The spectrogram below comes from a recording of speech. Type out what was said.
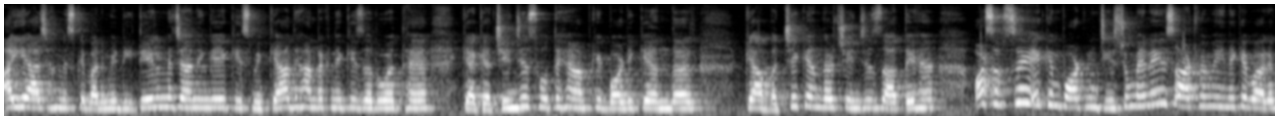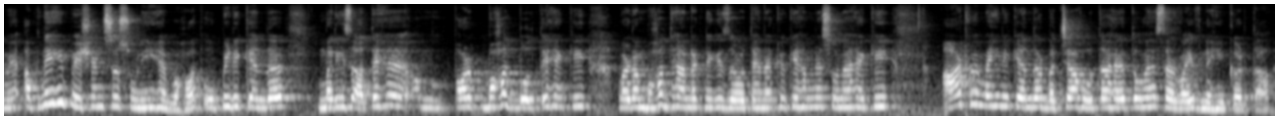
आइए आज हम इसके बारे में डिटेल में जानेंगे कि इसमें क्या ध्यान रखने की ज़रूरत है क्या क्या चेंजेस होते हैं आपकी बॉडी के अंदर क्या बच्चे के अंदर चेंजेस आते हैं? और सबसे एक इंपॉर्टेंट चीज़ जो मैंने इस आठवें महीने के बारे में अपने ही पेशेंट से सुनी है बहुत ओपीडी के अंदर मरीज़ आते हैं और बहुत बोलते हैं कि, मैडम, बहुत ध्यान रखने की ज़रूरत है ना? क्योंकि हमने सुना है कि आठवें महीने के अंदर बच्चा होता है तो वह सर्वाइव नहीं करता।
